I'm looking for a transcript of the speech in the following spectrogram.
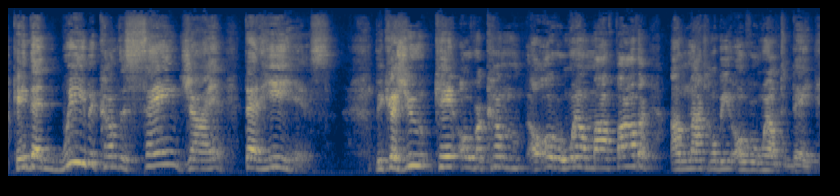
okay, that we become the same giant that he is. Because you can't overcome, overwhelm my Father, I'm not going to be overwhelmed today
